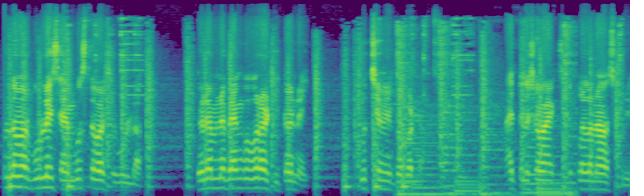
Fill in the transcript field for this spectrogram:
কিন্তু আমার ভুল হয়েছে আমি বুঝতে পারছি ভুলটা। এবার এমনি ব্যাংক করা ঠিক হয় নাই। বুঝছি আমি ব্যাপারটা। আই তাহলে সবাই একসাথে নামাজ পড়ি।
